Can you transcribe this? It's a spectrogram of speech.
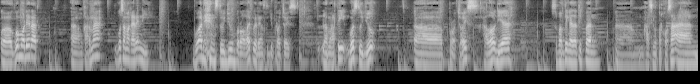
gue moderat Em, karena gue sama kayak Randy. Gue ada yang setuju pro life, gue ada yang setuju pro choice. Dalam arti gue setuju eh, pro choice kalau dia seperti kata Tipen em, hasil perkosaan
